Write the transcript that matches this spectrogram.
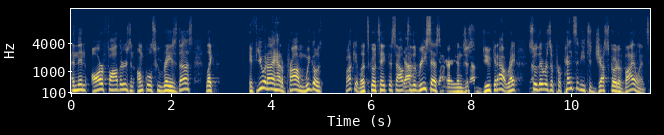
and then our fathers and uncles who raised us, like if you and I had a problem, we go fuck it, let's go take this out yeah. to the recess yeah. area and just yeah. duke it out, right? So there was a propensity to just go to violence.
